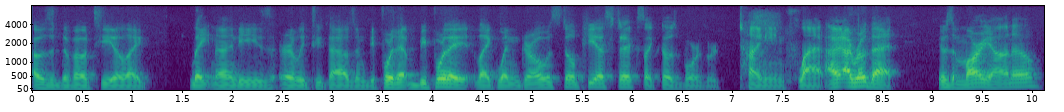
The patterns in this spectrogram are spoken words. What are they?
I was a devotee to like late '90s, early 2000. Before that, before they like when Girl was still PS Stix, like those boards were tiny and flat. I, I rode that. It was a Mariano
